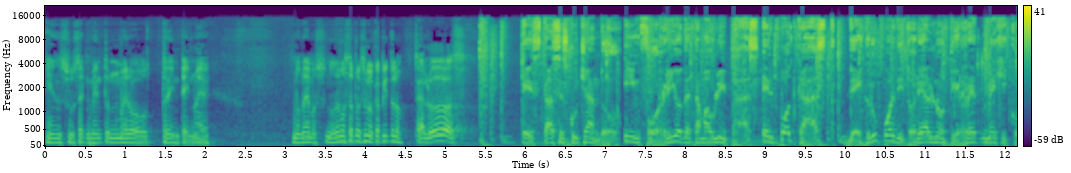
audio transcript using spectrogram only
en su segmento número 39. Nos vemos, nos vemos hasta el próximo capítulo. Saludos. Estás escuchando Info Río de Tamaulipas, el podcast de Grupo Editorial Notired México.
